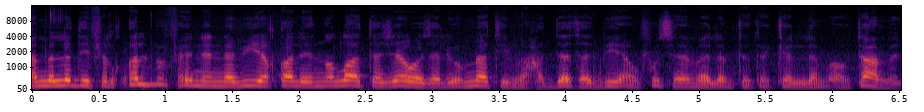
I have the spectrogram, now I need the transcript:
أما الذي في القلب فإن النبي قال إن الله تجاوز لأمتي ما حدثت به أنفسها ما لم تتكلم أو تعمل.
